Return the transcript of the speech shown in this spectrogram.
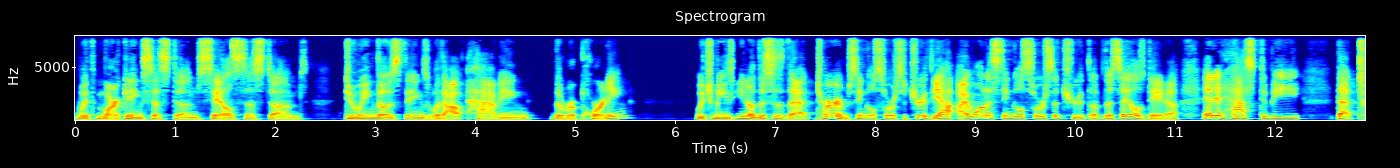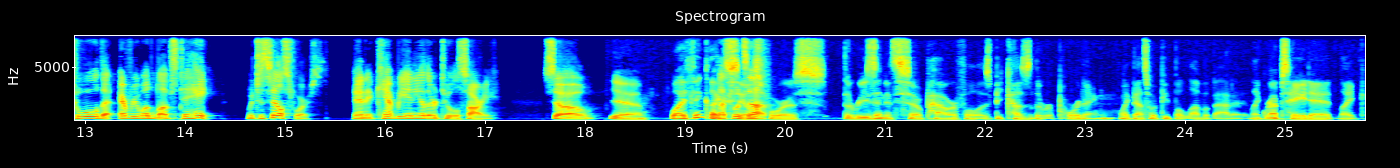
with marketing systems, sales systems, doing those things without having the reporting, which means, you know, this is that term, single source of truth. Yeah, I want a single source of truth of the sales data. And it has to be that tool that everyone loves to hate, which is Salesforce. And it can't be any other tool, sorry. So Yeah. Well, I think like That's what's up. Salesforce, the reason it's so powerful is because of the reporting. Like that's what people love about it. Like reps hate it. Like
